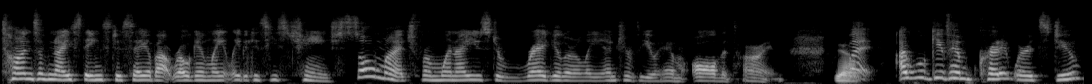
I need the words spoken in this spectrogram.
tons of nice things to say about Rogan lately because he's changed so much from when I used to regularly interview him all the time. Yeah. But I will give him credit where it's due.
